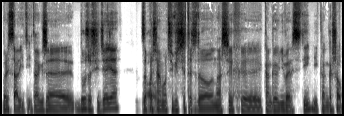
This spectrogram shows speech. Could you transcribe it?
Versality. Także dużo się dzieje. Zapraszamy wow. oczywiście też do naszych Kanga University i Kanga Shop.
